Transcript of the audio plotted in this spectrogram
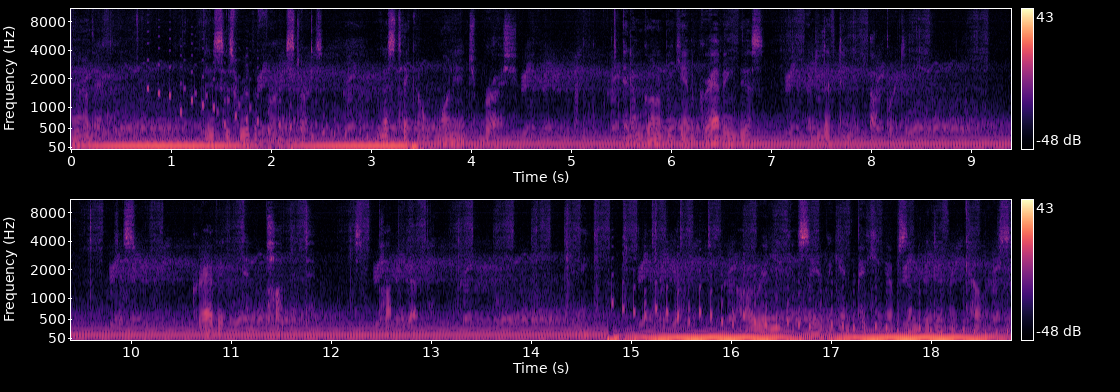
Now then, this is where the fun starts. Let's take a one inch brush and I'm going to begin grabbing this and lifting it upward. Just grab it and pop it. Just pop it up. Already you can see it begin picking up some of the different colors.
